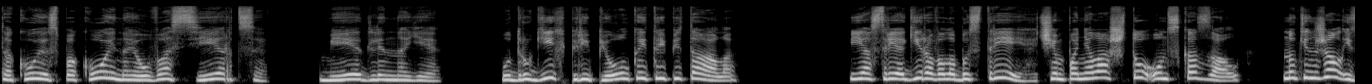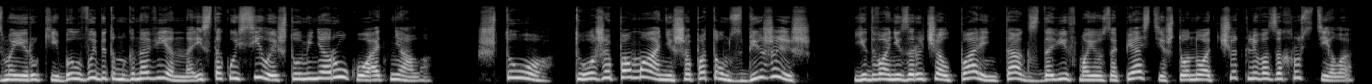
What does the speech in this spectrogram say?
Такое спокойное у вас сердце, медленное. У других перепелкой трепетало. Я среагировала быстрее, чем поняла, что он сказал, но кинжал из моей руки был выбит мгновенно и с такой силой, что у меня руку отняло. Что? Тоже поманишь, а потом сбежишь!» Едва не зарычал парень, так сдавив мое запястье, что оно отчетливо захрустело.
